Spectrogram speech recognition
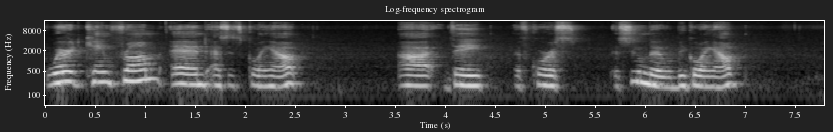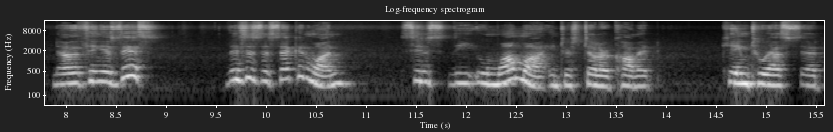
where it came from, and as it's going out. Uh, they, of course, assume that it will be going out. Now, the thing is this this is the second one since the Oumuamua interstellar comet came to us at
